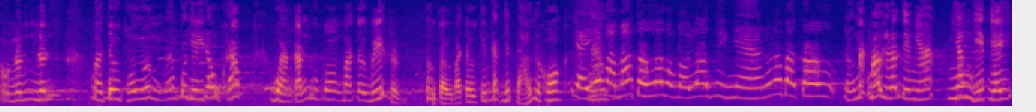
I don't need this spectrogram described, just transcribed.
Thôi nín nín Bà Tư thương Không có gì đâu khóc. Hoàn cảnh của con ba Tư biết rồi. Từ từ ba Tư kiếm cách giúp đỡ cho con. Vậy không? mà má tư á còn đòi lên tiền nhà nữa đó bà tư. Đừng mắc mới gì lên tiền nhà. Nhân dịp gì?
